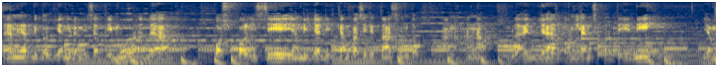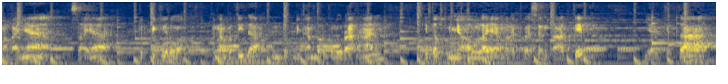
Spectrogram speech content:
saya lihat di bagian Indonesia Timur ada pos polisi yang dijadikan fasilitas untuk anak-anak belajar online seperti ini. Ya makanya saya berpikir wah kenapa tidak? Untuk di kantor kelurahan kita punya aula yang representatif. Ya kita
